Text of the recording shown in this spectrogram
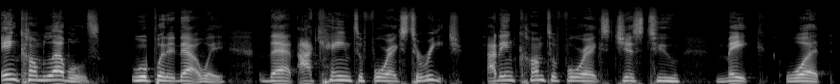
income levels, we'll put it that way, that I came to Forex to reach. I didn't come to Forex just to make what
